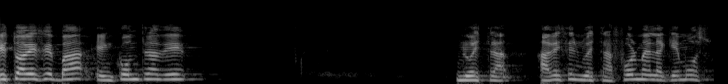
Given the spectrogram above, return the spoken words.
Esto a veces va en contra de nuestra, a veces nuestra forma en la que hemos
